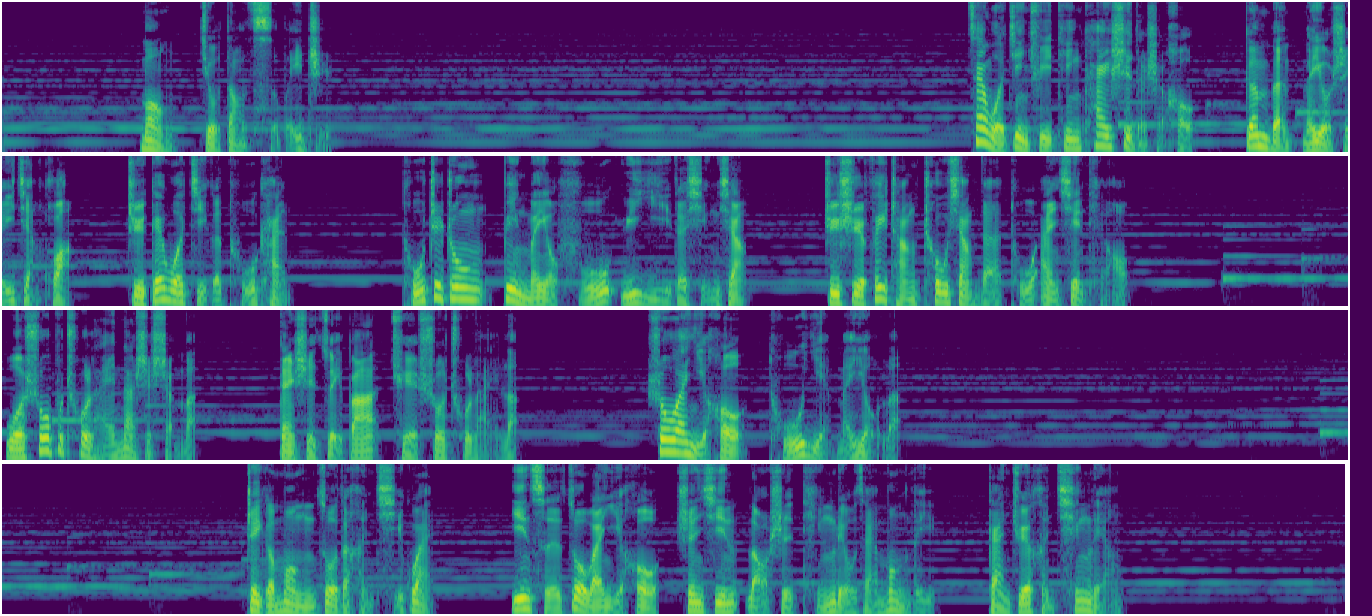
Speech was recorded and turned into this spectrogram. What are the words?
梦就到此为止。在我进去听开示的时候，根本没有谁讲话，只给我几个图看。图之中并没有符与乙的形象，只是非常抽象的图案线条。我说不出来那是什么，但是嘴巴却说出来了。说完以后，图也没有了。这个梦做得很奇怪。因此，做完以后，身心老是停留在梦里，感觉很清凉。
